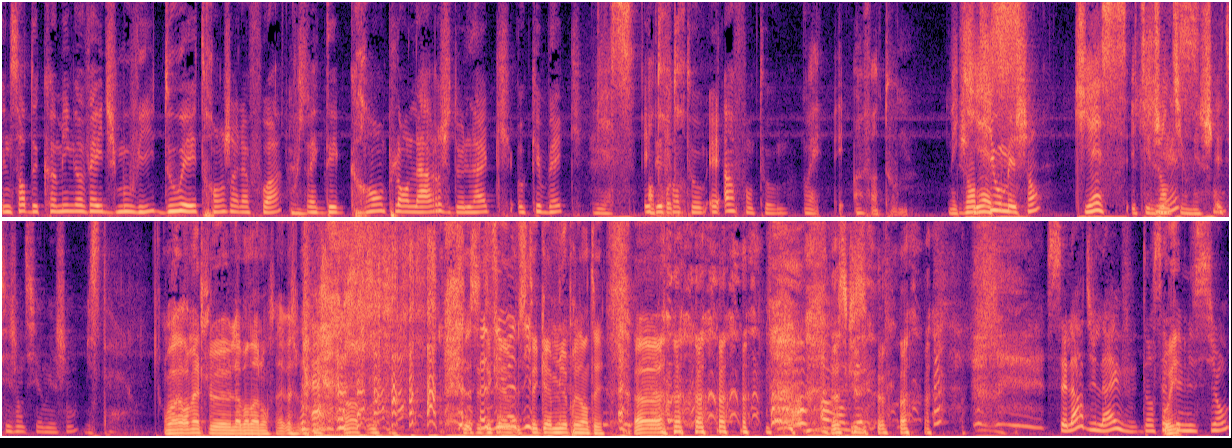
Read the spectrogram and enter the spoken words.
une sorte de coming of age movie, doux et étrange à la fois, Oui. avec des grands plans larges de lacs au Québec Yes. et entre des autres. fantômes et un fantôme. Ouais, et un fantôme. Mais qui Gentil est-ce ou méchant Qui est-ce Est-il Qui gentil ou méchant Est-il gentil ou méchant Mystère. On va remettre le, la bande-annonce. Non, C'était quand, même- c'était quand même mieux présenté. Euh, Excusez-moi. C'est l'heure du live dans cette Oui. émission.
